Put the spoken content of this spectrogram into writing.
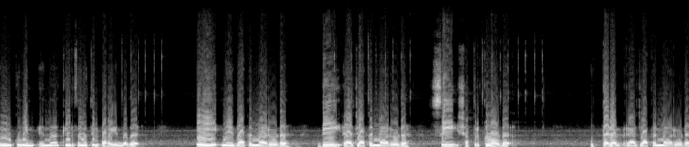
കേൾക്കുവിൻ എന്ന് കീർത്തനത്തിൽ പറയുന്നത്? എ. നേതാക്കന്മാരോട് ബി. രാജാക്കന്മാരോട് സി. ശത്രുക്കളോട്. ഉത്തരം രാജാക്കന്മാരോട്.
